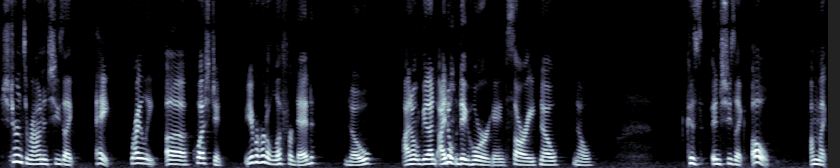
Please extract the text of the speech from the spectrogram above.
she turns around and she's like, Hey, Riley, uh, question. Have you ever heard of Left 4 Dead? No. I don't get I don't dig horror games. Sorry. No. No. Cuz and she's like, "Oh." I'm like,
